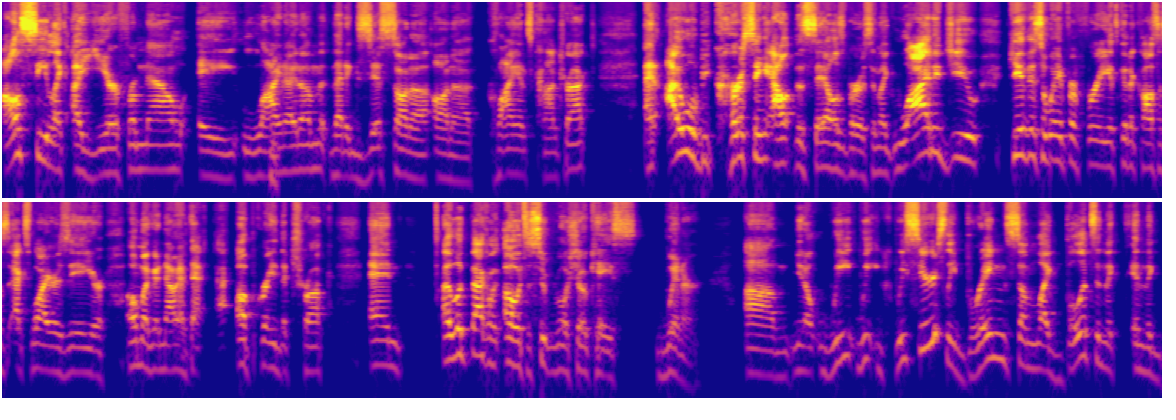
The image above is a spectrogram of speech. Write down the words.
I'll see like a year from now a line item that exists on a on a client's contract. And I will be cursing out the salesperson. Like, why did you give this away for free? It's going to cost us X, Y, or Z. Or, oh my God, now we have to upgrade the truck. And I look back, I'm like, oh, it's a Super Bowl showcase winner um you know we we we seriously bring some like bullets in the in the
